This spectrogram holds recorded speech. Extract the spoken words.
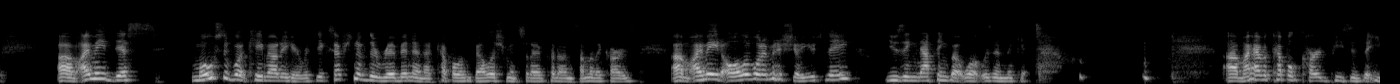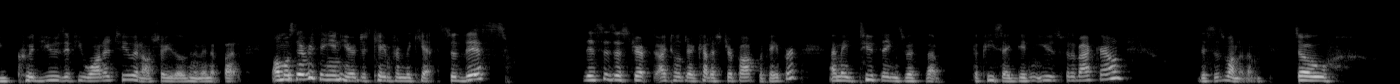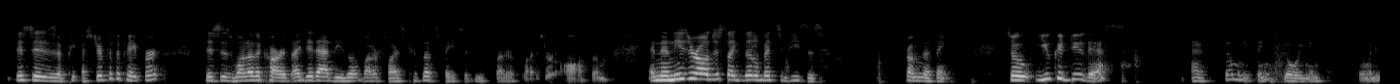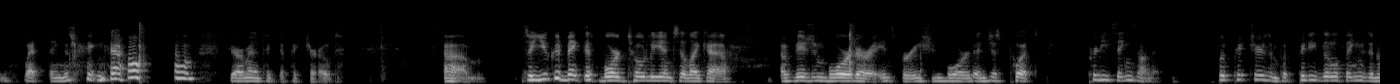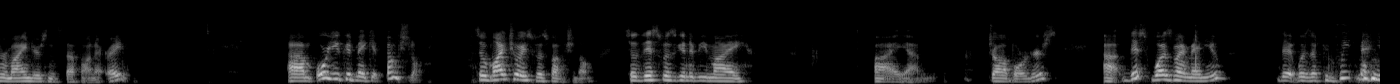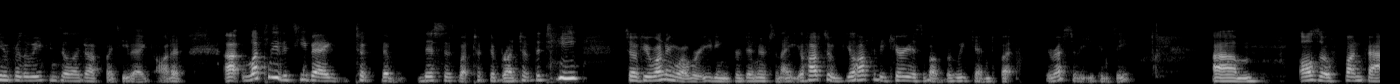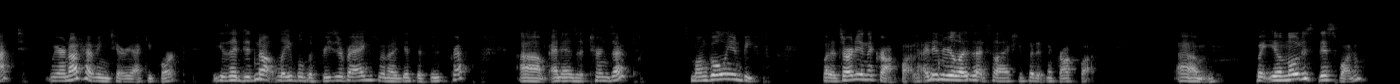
Um, I made this, most of what came out of here, with the exception of the ribbon and a couple embellishments that I put on some of the cards. Um, I made all of what I'm gonna show you today using nothing but what was in the kit. um, I have a couple card pieces that you could use if you wanted to, and I'll show you those in a minute, but almost everything in here just came from the kit. So this, this is a strip. I told you I cut a strip off the paper. I made two things with the, the piece I didn't use for the background. This is one of them. So this is a, a strip of the paper. This is one of the cards. I did add these little butterflies because let's face it, these butterflies are awesome. And then these are all just like little bits and pieces from the thing. So you could do this. I have so many things going and so many wet things right now. Um, here, I'm going to take the picture out. Um, so you could make this board totally into like a, a vision board or an inspiration board and just put pretty things on it. Put pictures and put pretty little things and reminders and stuff on it, right? Um, or you could make it functional. So my choice was functional. So this was going to be my, my um, job orders. Uh, this was my menu. That was a complete menu for the week until I dropped my tea bag on it. Uh, luckily, the tea bag took the, this is what took the brunt of the tea. So if you're wondering what we're eating for dinner tonight, you'll have to you'll have to be curious about the weekend, but the rest of it you can see. Um, also, fun fact, we are not having teriyaki pork because I did not label the freezer bags when I did the food prep. Um, and as it turns out, it's Mongolian beef, but it's already in the crock pot. I didn't realize that until I actually put it in the crock pot. Um, but you'll notice this one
